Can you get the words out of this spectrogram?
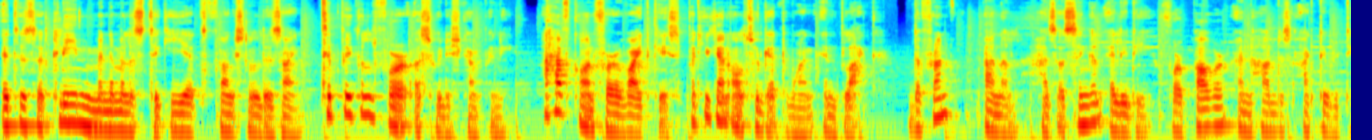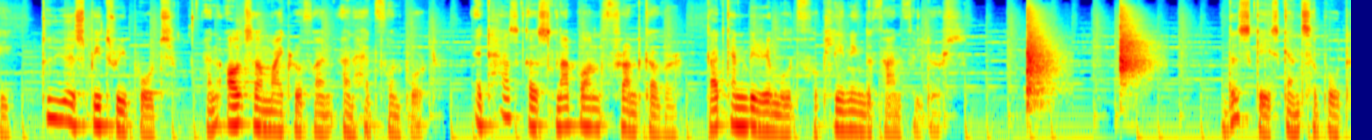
it is a clean, minimalistic yet functional design, typical for a Swedish company. I have gone for a white case, but you can also get one in black. The front panel has a single LED for power and hard disk activity, two USB 3 ports, and also a microphone and headphone port. It has a snap-on front cover that can be removed for cleaning the fan filters. This case can support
